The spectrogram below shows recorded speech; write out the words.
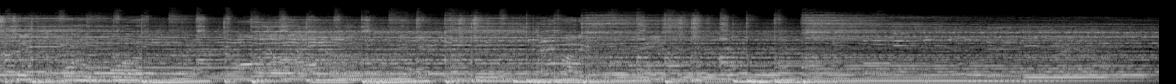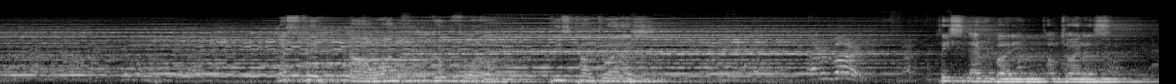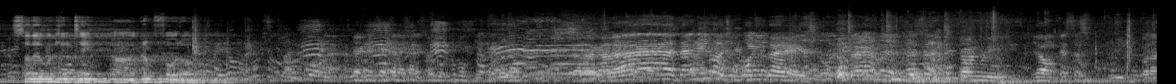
Let's take the one on one. Let's take uh, one group photo. Please come join us. Everybody. Please, everybody, come join us so that we can take a group photo. Cara, thank you, guys. This is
